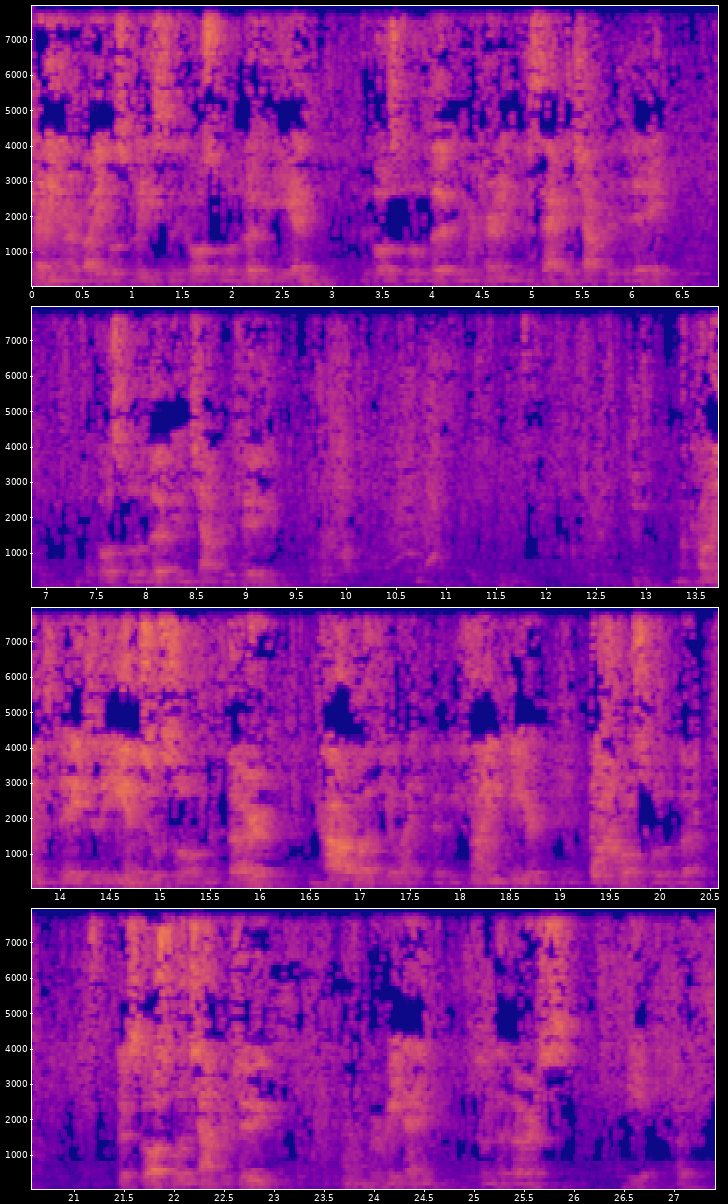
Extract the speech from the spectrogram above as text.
turning in our Bibles, please, to the Gospel of Luke again. The Gospel of Luke, and we're turning to the second chapter today. The Gospel of Luke in chapter 2. We're coming today to the angel song, the third carol, if you like, that we find here in the Gospel of Luke. Luke's Gospel in chapter 2, and we're reading from the verse 8, please.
